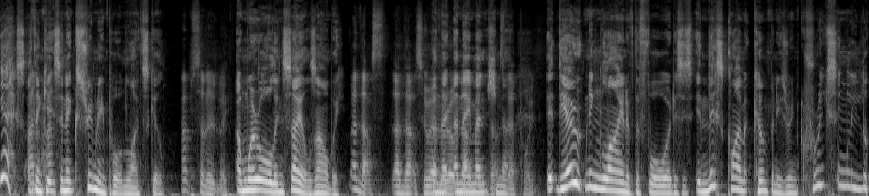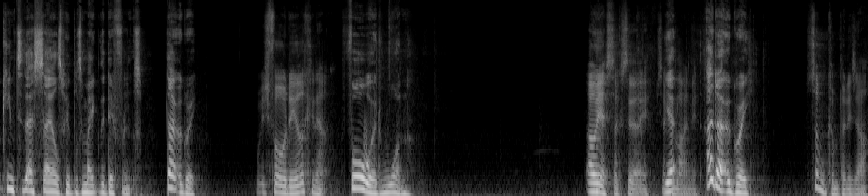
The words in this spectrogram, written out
Yes, I And- think and- it's an extremely important life skill, Absolutely, and we're all in sales, aren't we? and that's and that's whoever And they- and that they bit, mention that's that. their point. It, the opening line of the forward is, is In this climate, companies are increasingly looking to their salespeople to make the difference. Don't agree. Which forward are you looking at? Forward one. Oh yes, I can see that. Yeah. Second Yeah. line. Yeah. I don't agree. Some companies are.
